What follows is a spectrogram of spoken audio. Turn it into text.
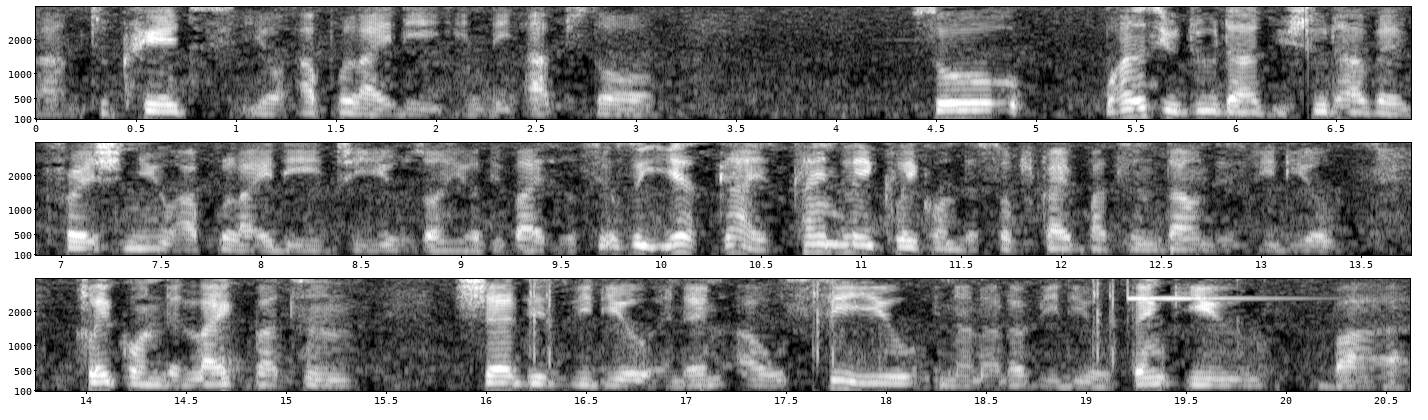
um, to create your Apple ID in the App Store. So once you do that you should have a fresh new apple id to use on your devices. So, so yes guys kindly click on the subscribe button down this video. Click on the like button share this video and then i will see you in another video. Thank you. Bye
